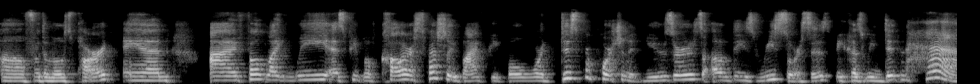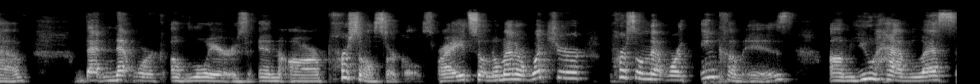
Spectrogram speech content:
uh, for the most part. And I felt like we, as people of color, especially Black people, were disproportionate users of these resources because we didn't have that network of lawyers in our personal circles, right? So no matter what your personal net worth income is, um, you have less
